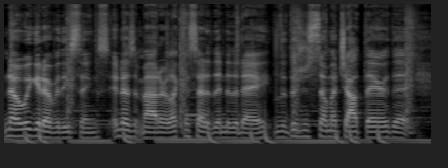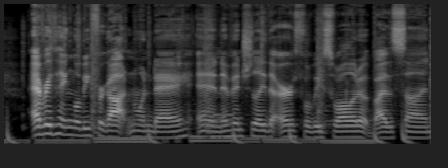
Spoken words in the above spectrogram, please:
no we get over these things. It doesn't matter. Like I said at the end of the day there's just so much out there that everything will be forgotten one day, and eventually the earth will be swallowed up by the sun,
